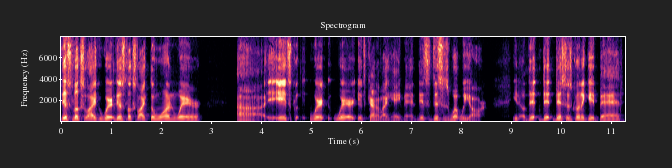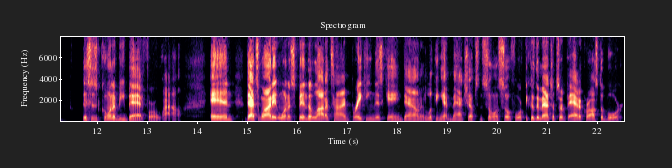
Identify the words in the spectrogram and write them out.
This looks like where this looks like the one where uh it's where where it's kind of like, hey man, this this is what we are. You know, th- th- this is going to get bad. This is going to be bad for a while. And that's why I didn't want to spend a lot of time breaking this game down and looking at matchups and so on and so forth because the matchups are bad across the board.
